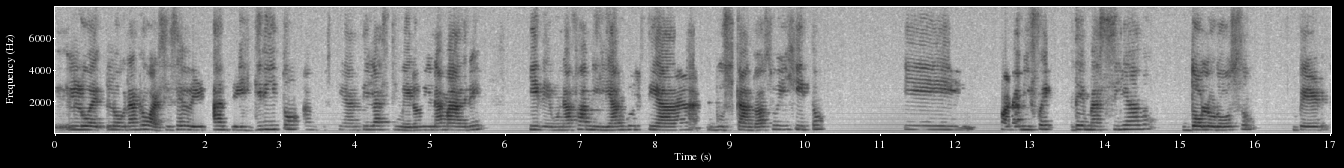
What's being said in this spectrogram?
eh, logran robarse ese bebé ante el grito angustiante y lastimero de una madre y de una familia angustiada buscando a su hijito. Y para mí fue demasiado doloroso ver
